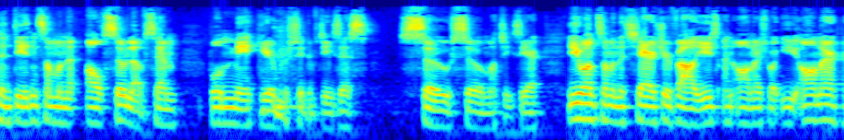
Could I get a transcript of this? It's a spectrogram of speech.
then dating someone that also loves Him will make your pursuit of Jesus so so much easier. You want someone that shares your values and honors what you honor,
